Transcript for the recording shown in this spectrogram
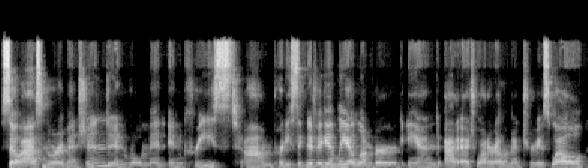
So as nora mentioned enrollment increased um, pretty significantly at lumberg and at edgewater elementary as well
